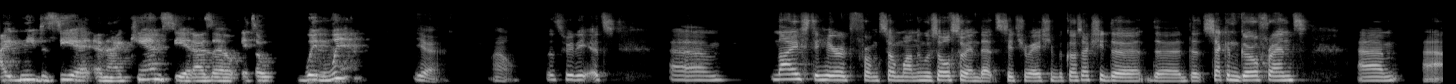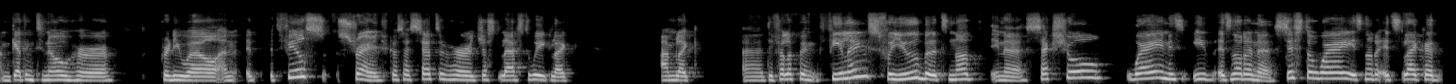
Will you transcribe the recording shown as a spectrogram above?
I need to see it and I can see it as a it's a win-win. Yeah. Wow. That's really it's um nice to hear it from someone who's also in that situation because actually the the the second girlfriend um I'm getting to know her pretty well and it, it feels strange because I said to her just last week like I'm like uh, developing feelings for you but it's not in a sexual way and it's it's not in a sister way. It's not it's like a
